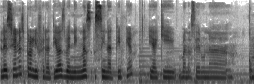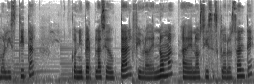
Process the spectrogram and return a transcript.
lesiones proliferativas benignas sin atipia y aquí van a ser una como listita con hiperplasia ductal, fibroadenoma, adenosis esclerosante,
